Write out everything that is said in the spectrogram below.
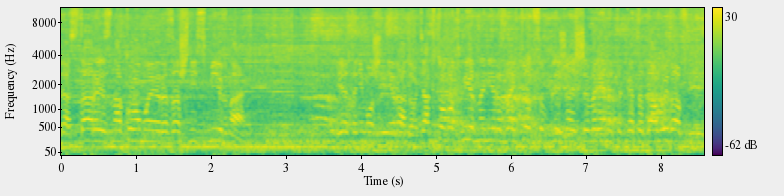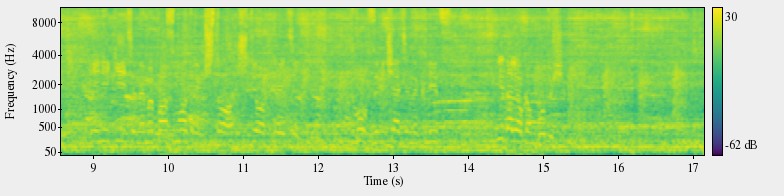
Да, старые знакомые разошлись мирно. И это не может не радовать. А кто вот мирно не разойдется в ближайшее время, так это Давыдов и Никитин. И мы посмотрим, что ждет этих двух замечательных лиц в недалеком будущем. Thank you.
